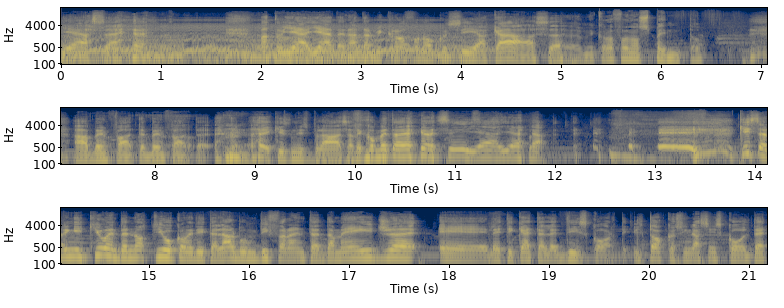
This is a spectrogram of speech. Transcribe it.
Se. Fatto yeah, yeah, tenendo il microfono così a casa. Eh, microfono spento. Ah, ben fatte, ben fatte. Eh, chi ne splaza, come te, eh, sì, yeah, yeah. Kiss Ring Q and Not You, come dite, l'album Different Damage e l'etichetta è Discord. Il tocco si in scolte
